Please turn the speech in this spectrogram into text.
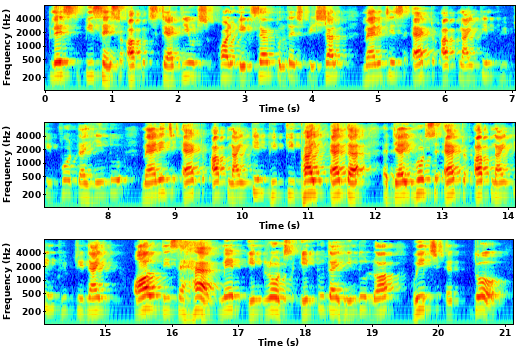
place pieces of statutes. For example, the Special Marriages Act of 1954, the Hindu Marriage Act of 1955, and the Divorce Act of 1959. All these have made inroads into the Hindu law, which, uh, though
